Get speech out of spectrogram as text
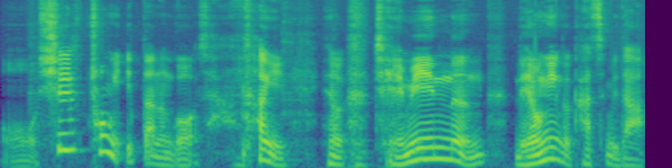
어, 실총이 있다는 거 상당히 재미있는 내용인 것 같습니다.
